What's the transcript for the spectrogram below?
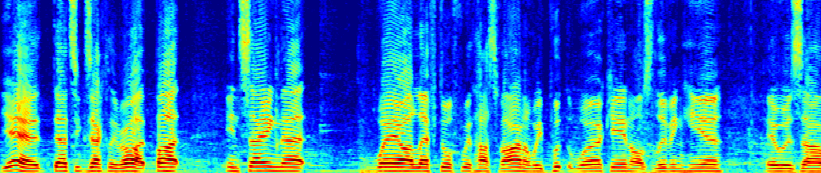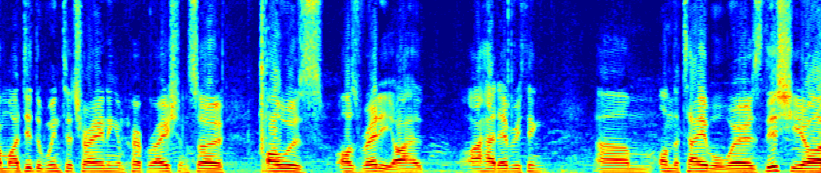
Yeah, that's exactly right. But in saying that, where I left off with Husqvarna, we put the work in. I was living here. It was um, I did the winter training and preparation, so I was I was ready. I had I had everything um, on the table. Whereas this year, I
